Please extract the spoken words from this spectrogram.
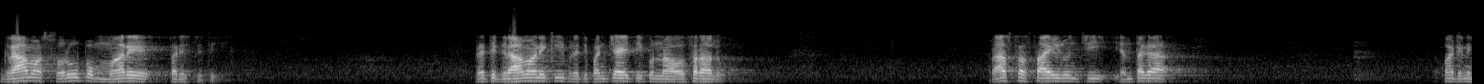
గ్రామ స్వరూపం మారే పరిస్థితి. ప్రతి గ్రామానికి ప్రతి పంచాయతీకి ఉన్న అవసరాలు రాష్ట్ర స్థాయి నుంచి ఎంతగా వాటిని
